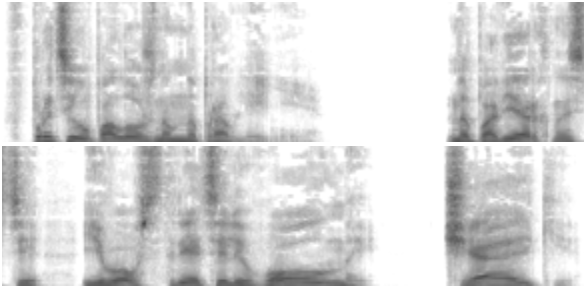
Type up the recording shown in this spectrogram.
в противоположном направлении. На поверхности его встретили волны, чайки,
